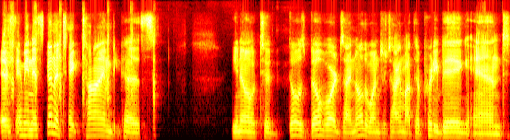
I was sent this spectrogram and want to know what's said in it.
if, I mean, it's going to take time because, you know, to those billboards, I know the ones you're talking about, they're pretty big. And,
